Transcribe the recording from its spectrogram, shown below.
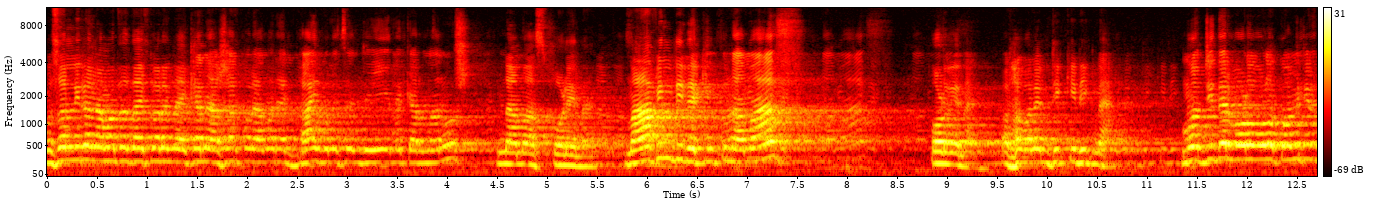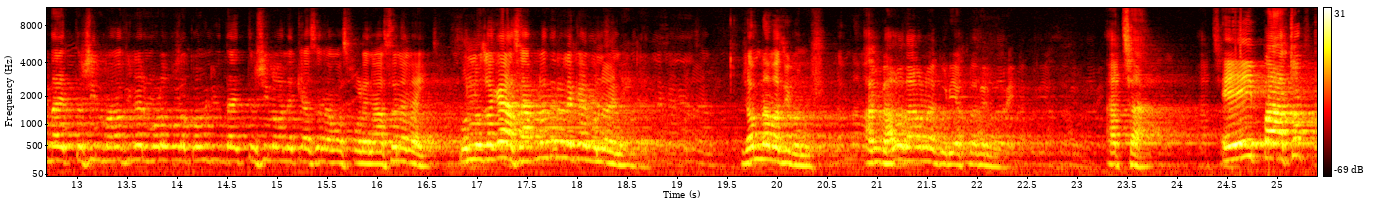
মুসল্লিরা নামাজ আদায় করে না, এখানে আসার পরে আমার এক ভাই বলেছেন যে, এই এলাকার মানুষ নামাজ পড়ে না। মাহফিল দিবে, কিন্তু নামাজ পড়বে না। কথা বলেন ঠিক কি, ঠিক না? মসজিদের বড় বড় কমিটির দায়িত্বশীল, মাহফিলের বড় বড় কমিটির দায়িত্বশীল অনেকে আছে, নামাজ পড়ে না। আছে না নাই? অন্য জায়গায় আছে, আপনাদের এলাকায় মনে হয় না সব নামাজি মানুষ। আমি ভালো ধারণা করি আপনাদের ব্যাপারে আচ্ছা এই পাঁচক্ত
